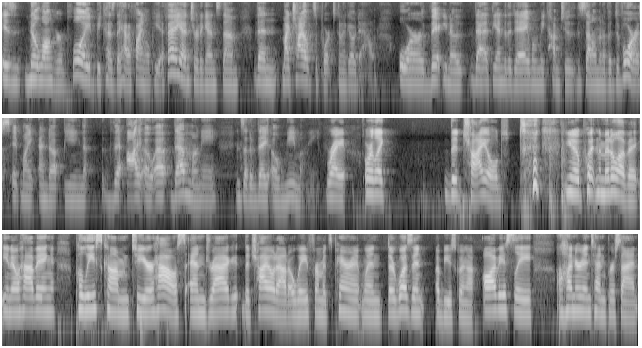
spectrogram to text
is no longer employed because they had a final PFA entered against them, then my child support's going to go down. Or that you know that at the end of the day, when we come to the settlement of a divorce, it might end up being that that I owe uh, them money instead of they owe me money. Right. Or like the child, you know, put in the middle of it, you know, having police come to your house and drag the child out away from its parent when there wasn't abuse going on. Obviously, 110%.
